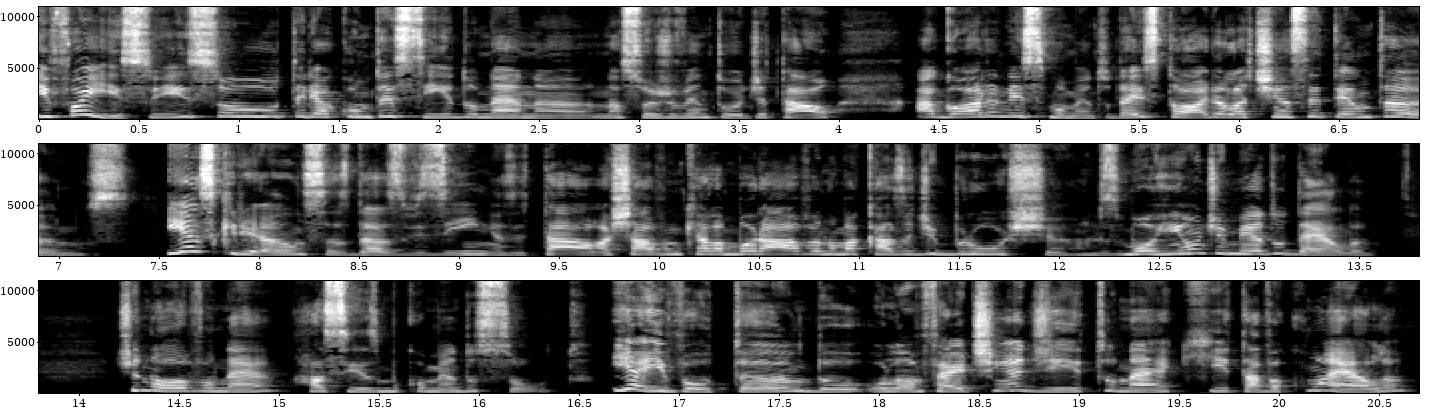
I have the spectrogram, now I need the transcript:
E foi isso. Isso teria acontecido, né, na, na sua juventude e tal. Agora, nesse momento da história, ela tinha 70 anos. E as crianças das vizinhas e tal achavam que ela morava numa casa de bruxa. Eles morriam de medo dela. De novo, né? Racismo comendo solto. E aí, voltando, o Lanfer tinha dito, né, que estava com ela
